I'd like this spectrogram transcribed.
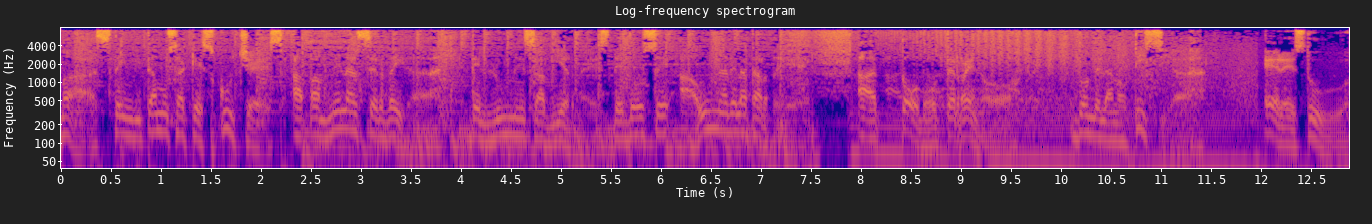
más, te invitamos a que escuches a Pamela Cerdeira de lunes a viernes de 12 a 1 de la tarde. A todo terreno, donde la noticia eres tú.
